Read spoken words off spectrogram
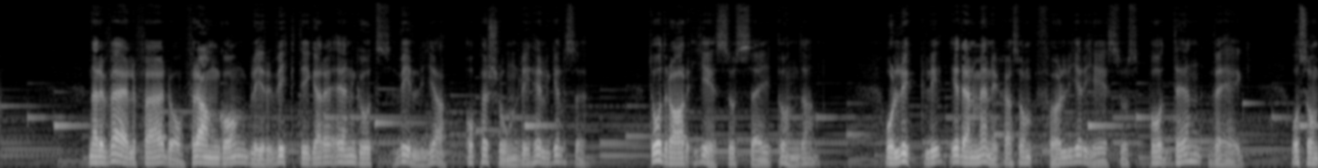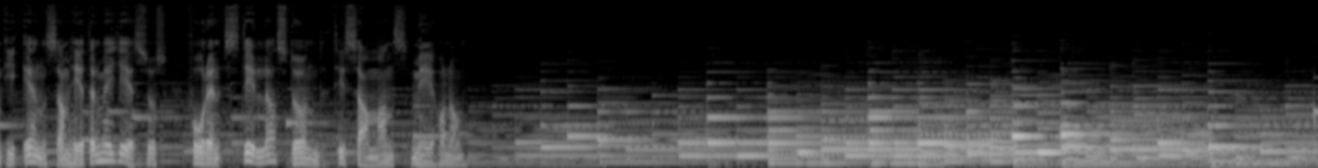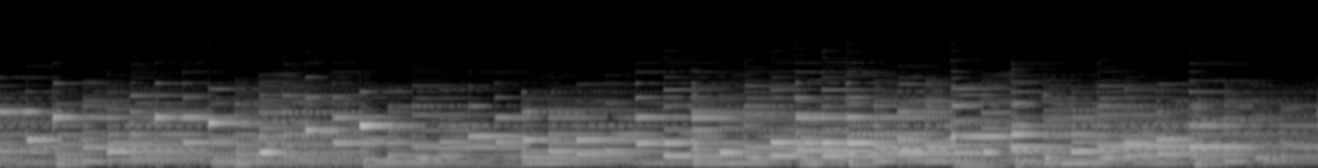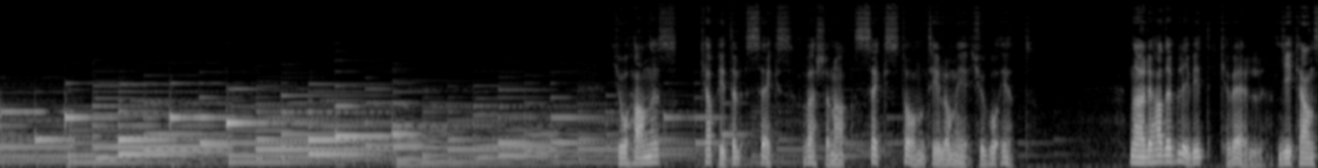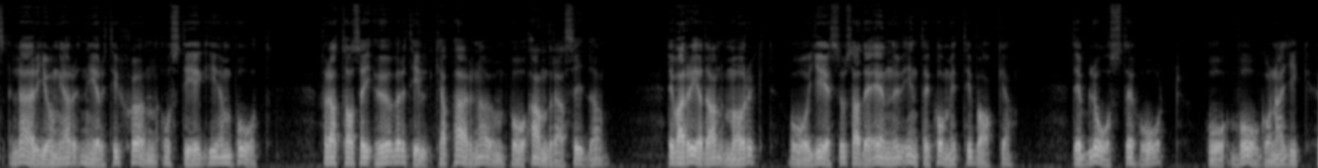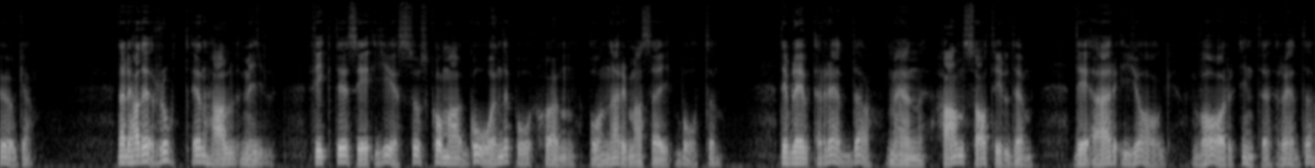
När välfärd och framgång blir viktigare än Guds vilja och personlig helgelse, då drar Jesus sig undan. Och lycklig är den människa som följer Jesus på den väg och som i ensamheten med Jesus får en stilla stund tillsammans med honom. Johannes kapitel 6, verserna 16 till och med 21. När det hade blivit kväll gick hans lärjungar ner till sjön och steg i en båt för att ta sig över till Kapernaum på andra sidan. Det var redan mörkt och Jesus hade ännu inte kommit tillbaka. Det blåste hårt och vågorna gick höga. När de hade rott en halv mil fick de se Jesus komma gående på sjön och närma sig båten. De blev rädda, men han sa till dem, det är jag, var inte rädda.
